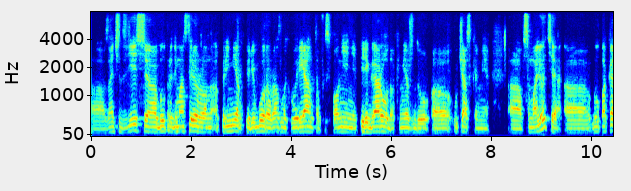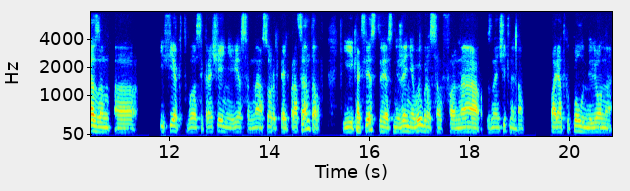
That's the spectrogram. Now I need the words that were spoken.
А, значит, здесь был продемонстрирован пример перебора разных вариантов исполнения перегородок между участками в самолете. Был показан эффект в сокращении веса на 45%, и, как следствие, снижение выбросов на значительное там, порядка полумиллиона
